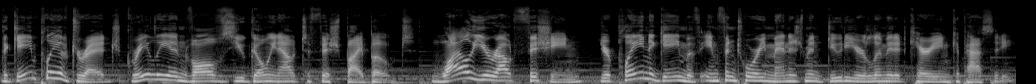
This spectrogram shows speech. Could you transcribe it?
The gameplay of Dredge greatly involves you going out to fish by boat. While you're out fishing, you're playing a game of inventory management due to your limited carrying capacity.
